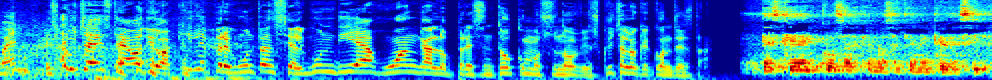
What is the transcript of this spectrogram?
Bueno. Escucha este audio. Aquí le preguntan si algún día Juanga lo presentó como su novio. Escucha lo que contesta. Es que hay cosas que no se tienen que decir.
